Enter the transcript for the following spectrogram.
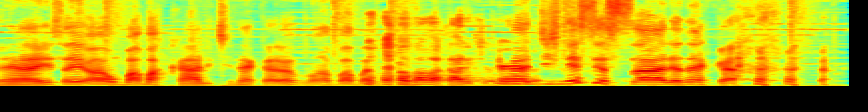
É, isso aí é um babacality, né, cara? É uma babalit. é babacality, É desnecessária, né, cara?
